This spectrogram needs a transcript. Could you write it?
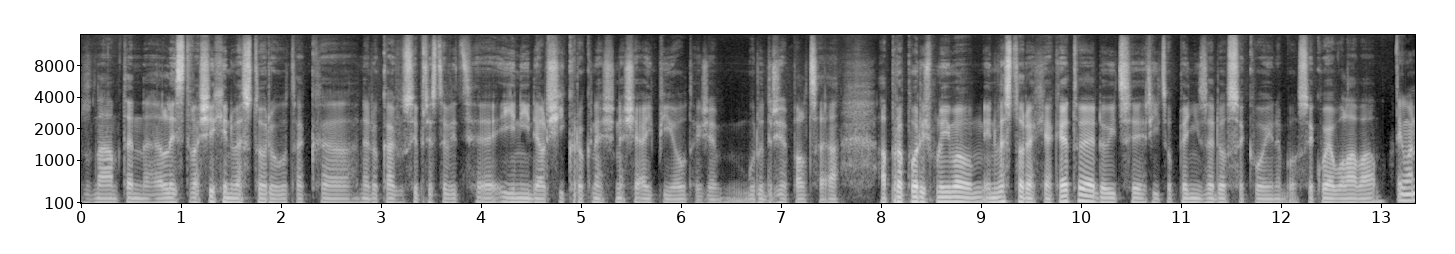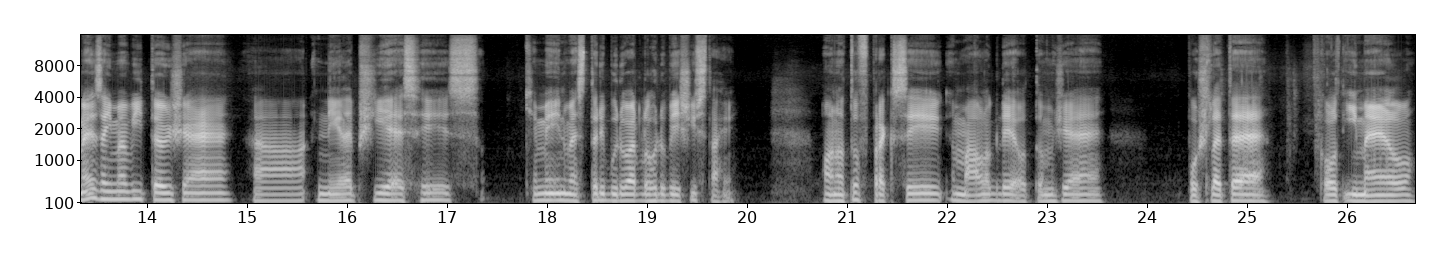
znám ten list vašich investorů, tak eh, nedokážu si představit eh, jiný další krok než, je IPO, takže budu držet palce. A, a propo, když mluvím o investorech, jaké to je dojít si říct o peníze do Sequoia, nebo Sequoia volá vám? Tak ono je zajímavé to, že a nejlepší je si s těmi investory budovat dlouhodobější vztahy. Ono to v praxi málo kdy je o tom, že pošlete cold email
